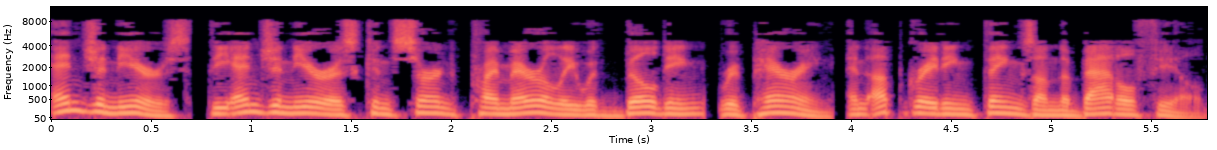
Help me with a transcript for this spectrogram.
Engineers – The engineer is concerned primarily with building, repairing, and upgrading things on the battlefield.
